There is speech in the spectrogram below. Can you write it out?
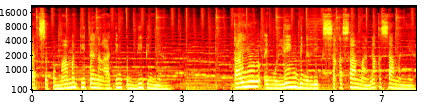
at sa pamamagitan ng ating pagbibinyag, tayo ay muling binalik sa kasama na kasama niya.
